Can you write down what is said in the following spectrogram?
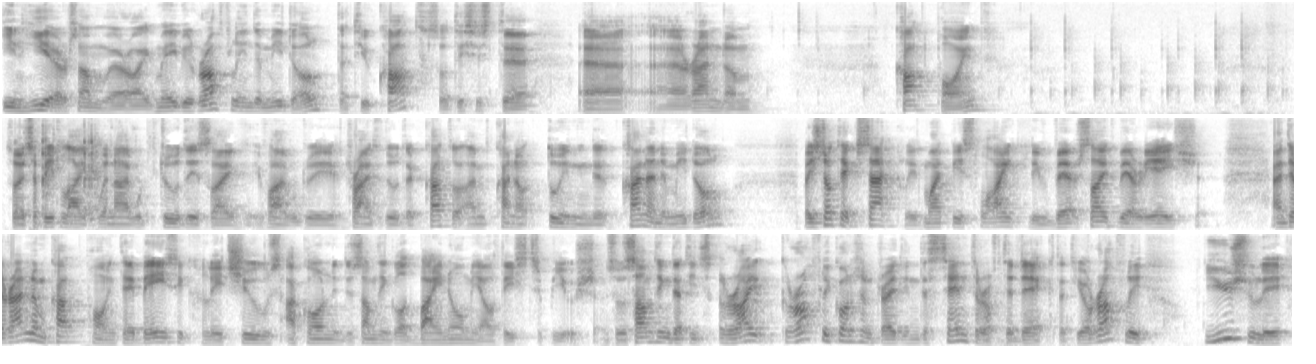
in here somewhere, like maybe roughly in the middle that you cut. So this is the uh, random cut point so it's a bit like when I would do this, like if I would be trying to do the cut, I'm kind of doing the kind of in the middle, but it's not exactly, it might be slightly, slight variation. And the random cut point, they basically choose according to something called binomial distribution. So something that is right, roughly concentrated in the center of the deck, that you're roughly, usually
